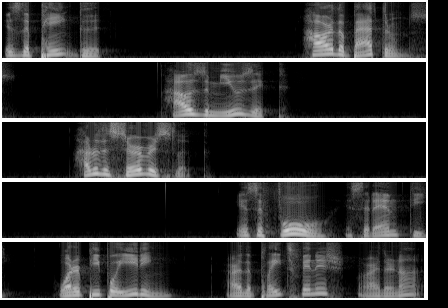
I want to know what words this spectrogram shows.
Is the paint good? How are the bathrooms? How's the music? How do the servers look? Is it full? Is it empty? What are people eating? Are the plates finished or are they not?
